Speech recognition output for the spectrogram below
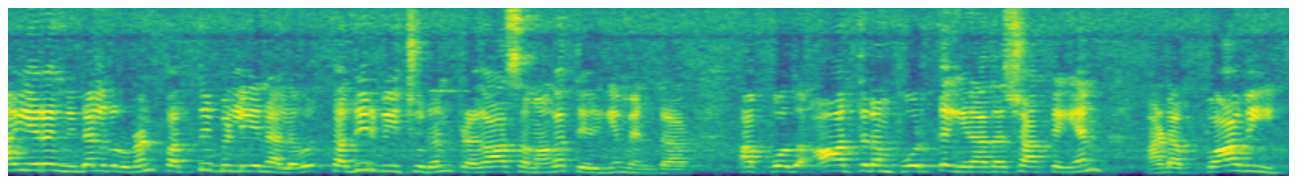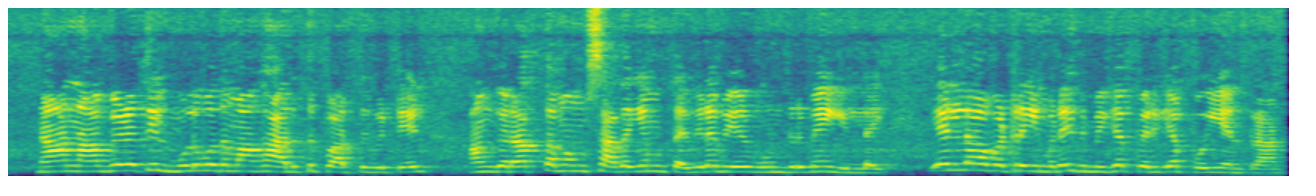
ஆயிரம் இதழ்களுடன் பத்து பில்லியன் அளவு கதிர்வீச்சுடன் பிரகாசமாக தெரியும் என்றார். அப்போது ஆத்திரம் பொறுக்க இயலாத சாக்கையன் அட பாவி நான் அவ்விடத்தில் முழுவதுமாக அறுத்து பார்த்து விட்டேன். அங்கு ரத்தமும் சதையும் தவிர வேறு ஒன்றுமே இல்லை. எல்லாவற்றையும் விட இது மிகப்பெரிய பொய் என்றான்.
